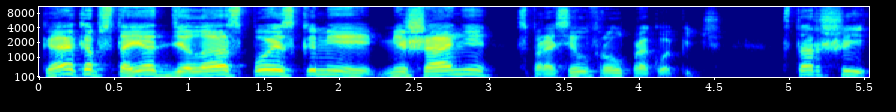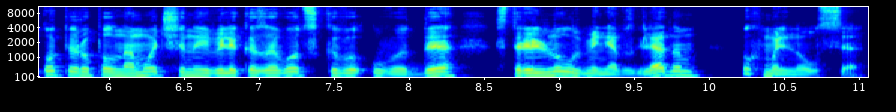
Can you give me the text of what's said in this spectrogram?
«Как обстоят дела с поисками Мишани?» – спросил Фрол Прокопич. Старший оперуполномоченный Великозаводского УВД стрельнул в меня взглядом, ухмыльнулся.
